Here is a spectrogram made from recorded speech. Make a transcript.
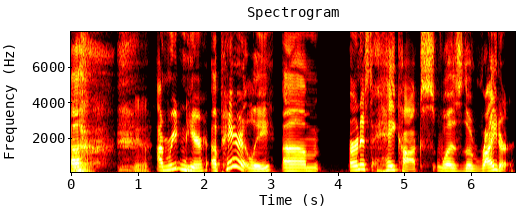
Uh, yeah. I'm reading here. Apparently, um, Ernest Haycox was the writer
